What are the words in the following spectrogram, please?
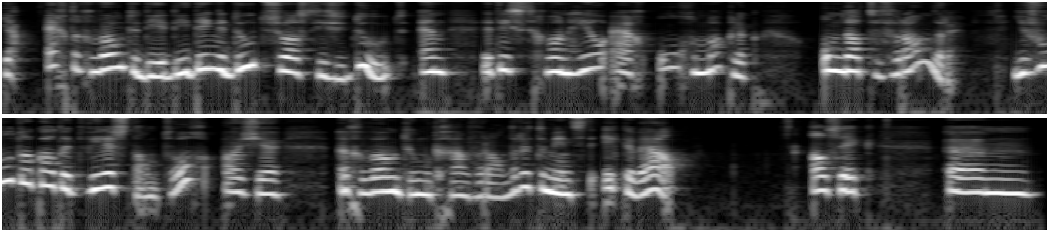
ja, echt een gewoontedier die dingen doet zoals hij ze doet. En het is gewoon heel erg ongemakkelijk om dat te veranderen. Je voelt ook altijd weerstand, toch? Als je een gewoonte moet gaan veranderen. Tenminste, ik wel. Als ik. Um,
